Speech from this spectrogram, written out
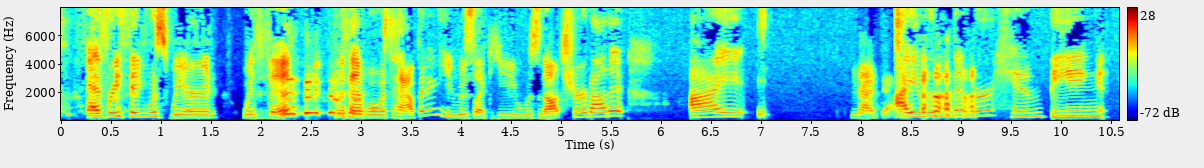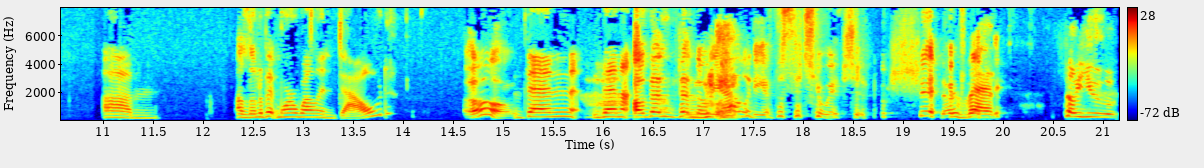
everything was weird with Vip, with what was happening. He was like he was not sure about it. I Not down. I remember him being um a little bit more well endowed Oh. Then then Oh, then then the reality of the situation. Oh, shit. Okay. Then- so you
